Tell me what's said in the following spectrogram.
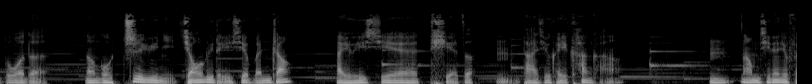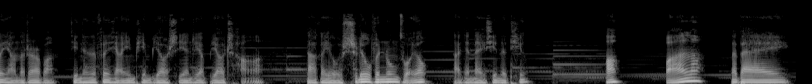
多的能够治愈你焦虑的一些文章，还有一些帖子，嗯，大家就可以看看啊。嗯，那我们今天就分享到这儿吧。今天的分享音频比较时间这样比较长啊，大概有十六分钟左右，大家耐心的听。好，晚安了，拜拜。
